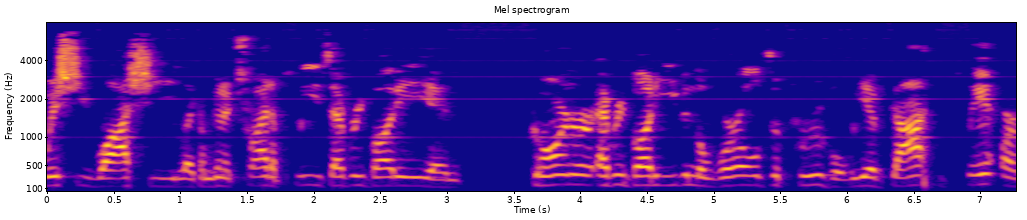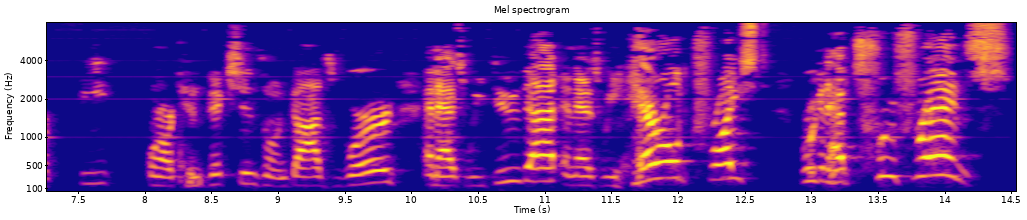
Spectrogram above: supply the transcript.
wishy-washy, like I'm going to try to please everybody and garner everybody, even the world's approval. We have got to plant our feet on our convictions on God's Word. And as we do that and as we herald Christ, we're going to have true friends.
